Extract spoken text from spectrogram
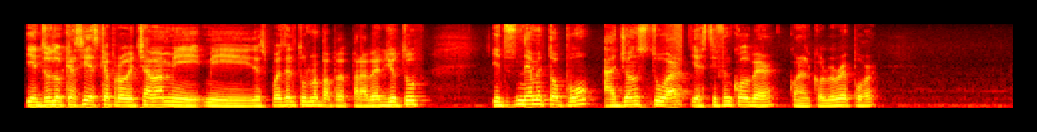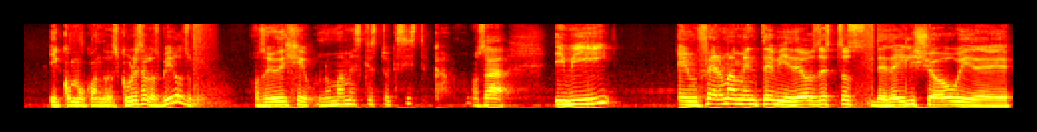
Y entonces lo que hacía es que aprovechaba mi, mi después del turno pa- pa- para ver YouTube. Y entonces un día me topo a Jon Stewart y a Stephen Colbert con el Colbert Report. Y como cuando descubres a los Beatles. O sea, yo dije, no mames que esto existe, cabrón. O sea, y vi enfermamente videos de estos de Daily Show y de,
